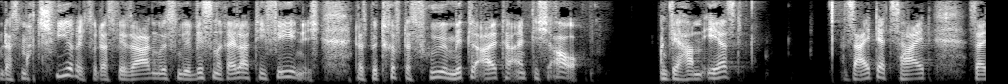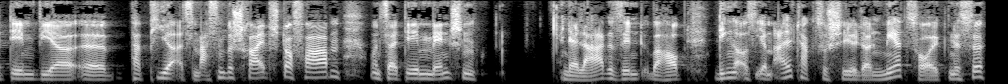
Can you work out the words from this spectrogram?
Und das macht es schwierig, sodass wir sagen müssen, wir wissen relativ wenig. Das betrifft das frühe Mittelalter eigentlich auch. Und wir haben erst seit der Zeit, seitdem wir äh, Papier als Massenbeschreibstoff haben und seitdem Menschen in der Lage sind, überhaupt Dinge aus ihrem Alltag zu schildern, mehr Zeugnisse.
